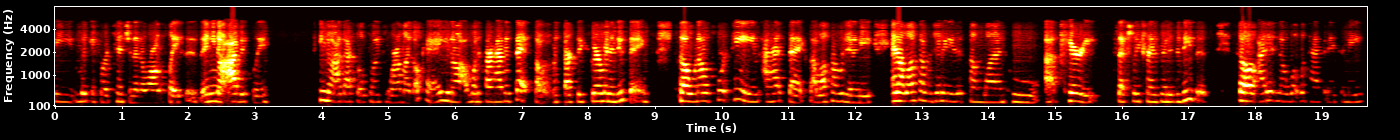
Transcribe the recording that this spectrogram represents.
be looking for attention in the wrong places. And, you know, obviously, you know, I got to a point where I'm like, okay, you know, I want to start having sex. So I want to start to experiment and do things. So when I was 14, I had sex. I lost my virginity, and I lost my virginity to someone who uh, carried sexually transmitted diseases. So I didn't know what was happening to me.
